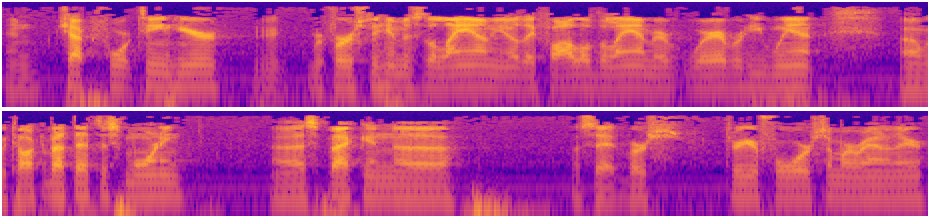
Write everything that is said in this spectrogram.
and chapter 14 here refers to him as the Lamb. You know, they followed the Lamb wherever he went. Uh, we talked about that this morning. Uh, that's back in, uh, what's that, verse 3 or 4, somewhere around there.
